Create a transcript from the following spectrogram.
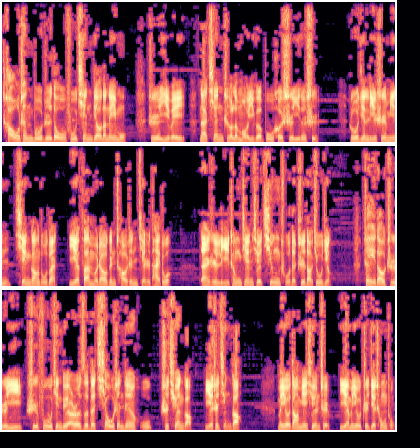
朝臣不知窦福迁调的内幕，只以为那牵扯了某一个不合时宜的事。如今李世民千刚独断，也犯不着跟朝臣解释太多。但是李承乾却清楚的知道究竟，这道旨意是父亲对儿子的敲山震虎，是劝告，也是警告。没有当面训斥，也没有直接冲突。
